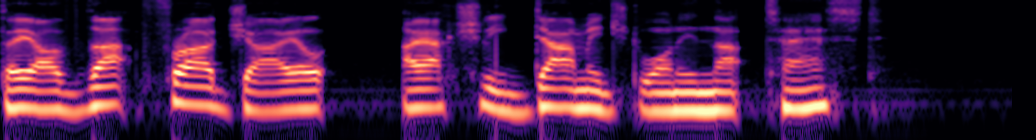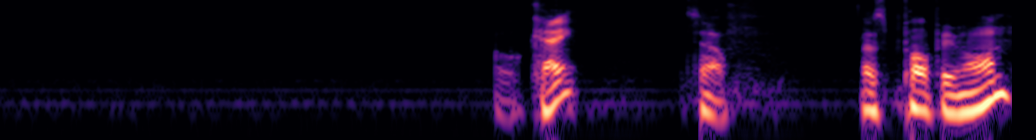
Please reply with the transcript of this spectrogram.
they are that fragile. I actually damaged one in that test. Okay, so let's pop him on.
